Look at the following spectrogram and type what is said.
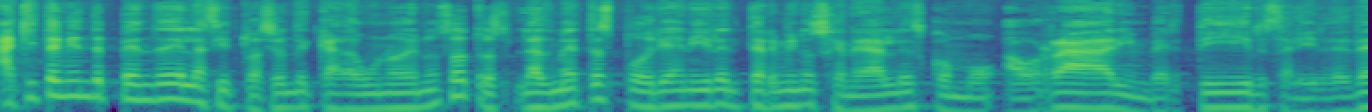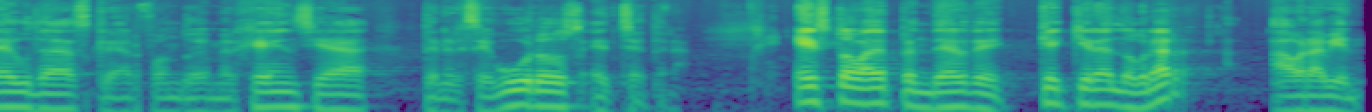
aquí también depende de la situación de cada uno de nosotros. Las metas podrían ir en términos generales como ahorrar, invertir, salir de deudas, crear fondo de emergencia, tener seguros, etc. Esto va a depender de qué quieras lograr. Ahora bien,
